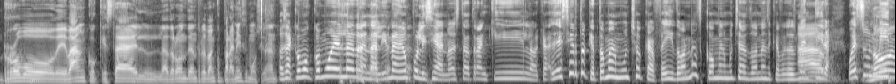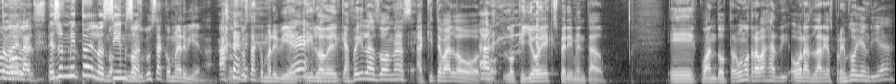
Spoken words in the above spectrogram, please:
robo de banco que está el ladrón dentro del banco, para mí es emocionante. O sea, ¿cómo, ¿cómo es la adrenalina de un policía? ¿No? Está tranquilo. acá. ¿Es cierto que toman mucho café y donas? ¿Comen muchas donas y café? ¿Es Ah, mentira? ¿O es un no, mito no, de la, es- es, un mito de los no- Simpsons? Nos gusta comer bien. Nos gusta comer bien. Y lo del café y las donas, aquí te va lo, lo- lo que yo he experimentado. Eh, cuando uno trabaja horas largas, por ejemplo, hoy en día,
